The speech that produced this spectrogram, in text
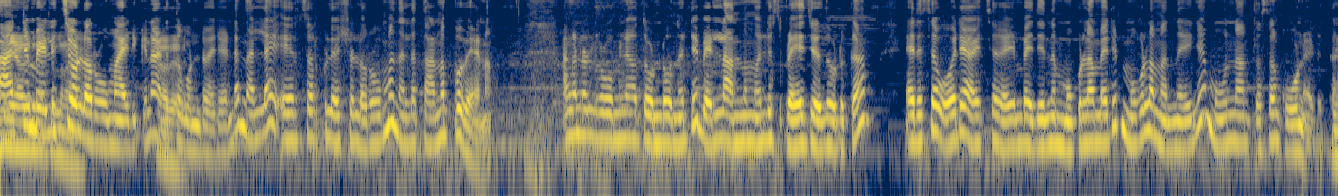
കാറ്റും വെളിച്ചമുള്ള റൂമായിരിക്കണം അടുത്ത് കൊണ്ടുവരേണ്ടത്. നല്ല എയർ സർക്കുലേഷൻ ഉള്ള റൂം നല്ല തണുപ്പ് വേണം. അങ്ങനെയുള്ള റൂമിനകത്ത് കൊണ്ടുവന്നിട്ട് വെള്ളം അന്ന് മുതൽ സ്പ്രേ ചെയ്ത് കൊടുക്കാം ഏകദേശം ഒരാഴ്ച കഴിയുമ്പോൾ ഇതിൽ നിന്ന് മുകുളം വരും. മുകുളം വന്നു കഴിഞ്ഞാൽ മൂന്നാം ദിവസം കൂണെടുക്കാം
